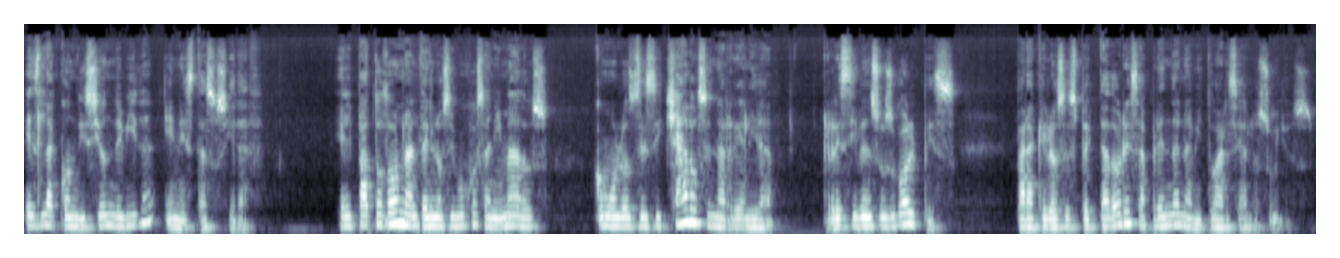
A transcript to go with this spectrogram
es la condición de vida en esta sociedad. El pato Donald en los dibujos animados, como los desdichados en la realidad, reciben sus golpes, para que los espectadores aprendan a habituarse a los suyos.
